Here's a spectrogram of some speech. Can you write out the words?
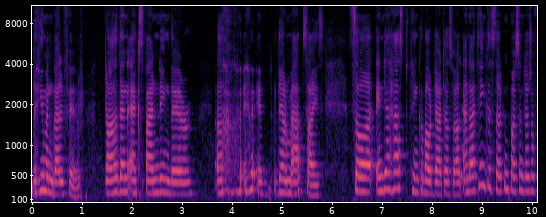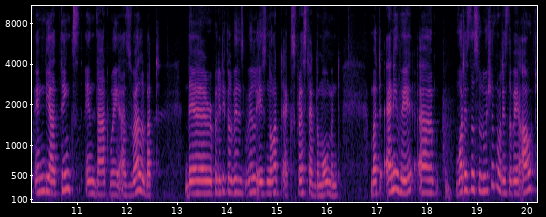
the human welfare rather than expanding their uh, their map size. So India has to think about that as well. And I think a certain percentage of India thinks in that way as well, but their political will, will is not expressed at the moment. But anyway, uh, what is the solution? What is the way out?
